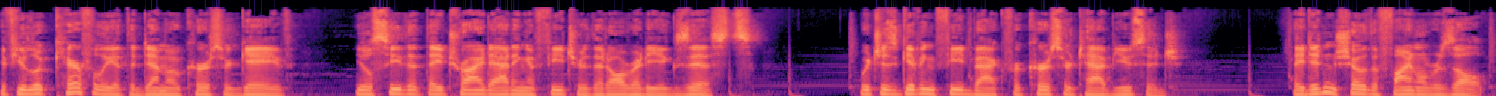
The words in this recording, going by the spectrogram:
If you look carefully at the demo Cursor gave, you'll see that they tried adding a feature that already exists, which is giving feedback for Cursor tab usage. They didn't show the final result,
